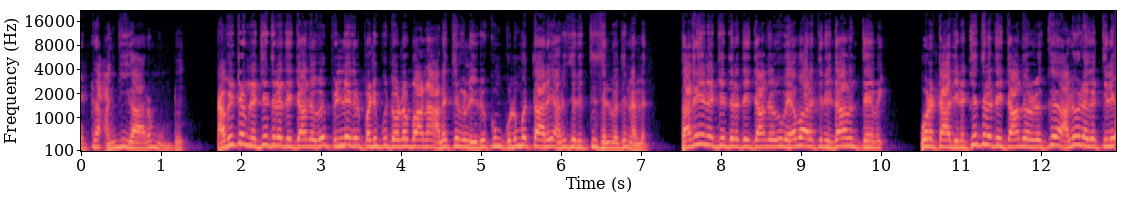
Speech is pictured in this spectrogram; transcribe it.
ஏற்ற அங்கீகாரம் உண்டு. அவிட்டம் நட்சத்திரத்தை சார்ந்தவர்கள் பிள்ளைகள் படிப்பு தொடர்பான அலைச்சல்கள் இருக்கும் குடும்பத்தாரை அனுசரித்து செல்வது நல்லது. ததய நட்சத்திரத்தை சார்ந்தவர்கள் வியாபாரத்தில் நிதானம் தேவை. புரட்டாதி நட்சத்திரத்தை சார்ந்தவர்களுக்கு அலுவலகத்திலே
